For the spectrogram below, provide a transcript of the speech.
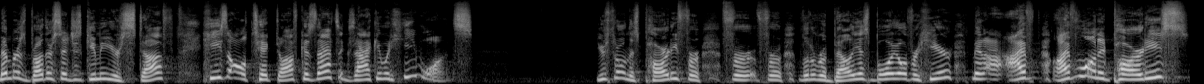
Remember, his brother said, Just give me your stuff? He's all ticked off because that's exactly what he wants. You're throwing this party for, for, for little rebellious boy over here? Man, I, I've, I've wanted parties.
